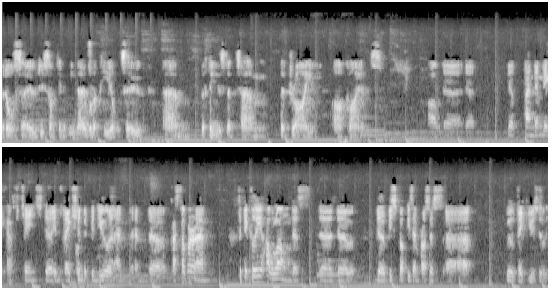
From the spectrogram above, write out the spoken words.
but also do something that we know will appeal to um, the things that um, that drive our clients. How the, the the pandemic has changed the interaction between you and, and the customer and typically how long does the the, the bespoke design process uh, will take usually?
